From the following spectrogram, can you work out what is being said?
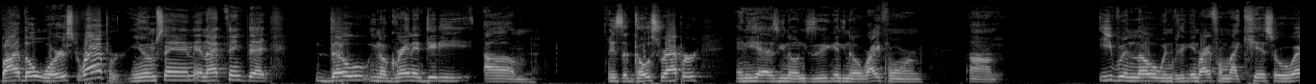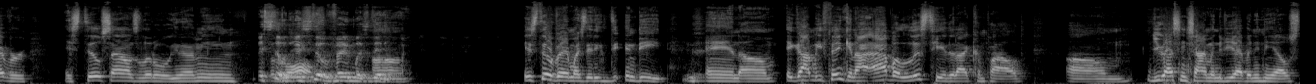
by the worst rapper? You know what I'm saying? And I think that though you know, granted, Diddy um, is a ghost rapper and he has you know you know right for him. Um, even though when you right from like Kiss or whoever, it still sounds a little. You know what I mean? It's still it's still very much Diddy. Um, It's still very much Diddy, indeed. And um, it got me thinking. I I have a list here that I compiled. Um, you guys can chime in if you have anything else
